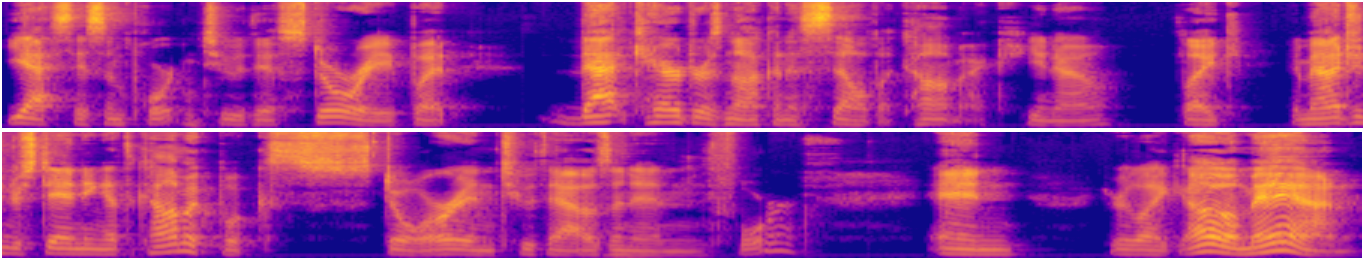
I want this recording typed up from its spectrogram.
yes, is important to this story, but that character is not going to sell the comic, you know? Like, imagine you're standing at the comic book store in 2004 and you're like, oh man,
